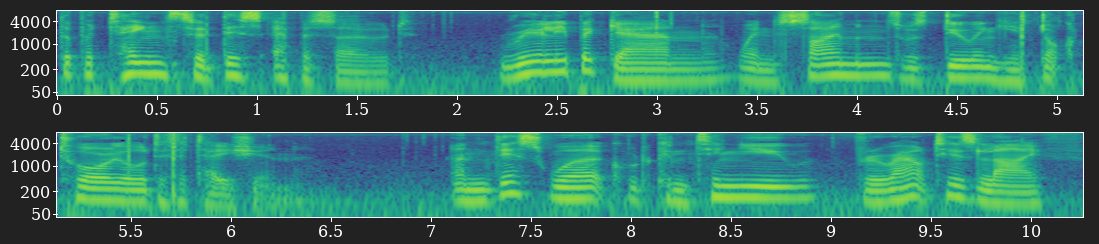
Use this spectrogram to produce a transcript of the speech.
that pertains to this episode really began when Simons was doing his doctoral dissertation, and this work would continue throughout his life,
